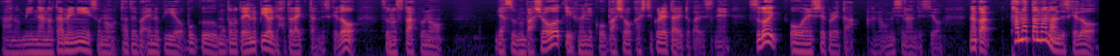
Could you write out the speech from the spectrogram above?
あの、みんなのために、その、例えば NPO、僕、もともと NPO で働いてたんですけど、そのスタッフの休む場所っていう風にこう場所を貸してくれたりとかですね、すごい応援してくれた、あの、お店なんですよ。なんか、たまたまなんですけど、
